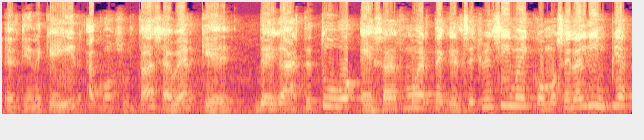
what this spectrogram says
él tiene que ir a consultarse a ver qué desgaste tuvo esa muerte que él se echó encima y cómo se la limpia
